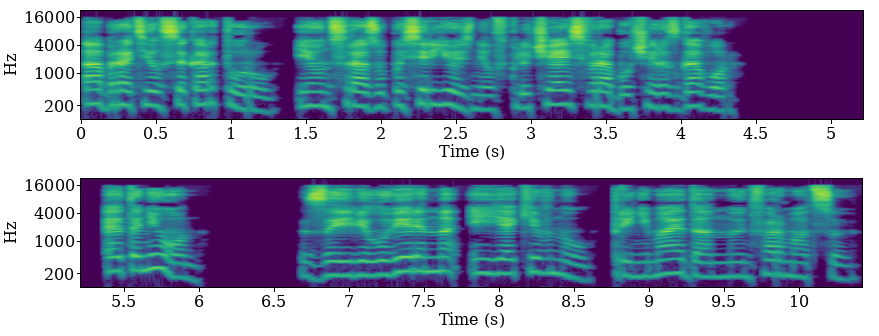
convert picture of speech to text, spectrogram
Обратился к Артуру, и он сразу посерьезнел, включаясь в рабочий разговор. «Это не он», — заявил уверенно, и я кивнул, принимая данную информацию.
